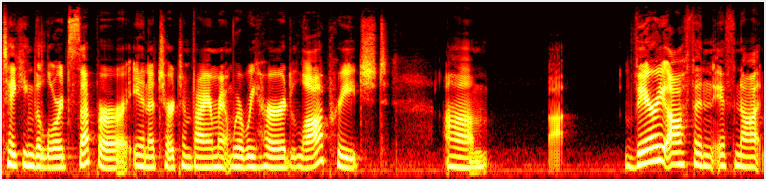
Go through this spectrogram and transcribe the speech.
taking the Lord's Supper in a church environment where we heard law preached um, uh, very often, if not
